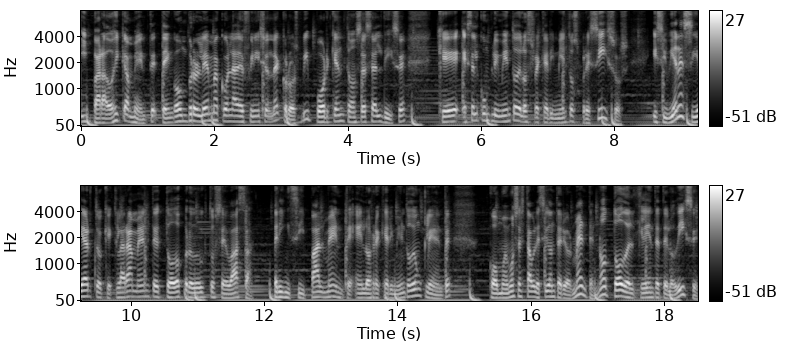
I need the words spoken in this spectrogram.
y paradójicamente tengo un problema con la definición de Crosby porque entonces él dice que es el cumplimiento de los requerimientos precisos. Y si bien es cierto que claramente todo producto se basa principalmente en los requerimientos de un cliente, como hemos establecido anteriormente, no todo el cliente te lo dice.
